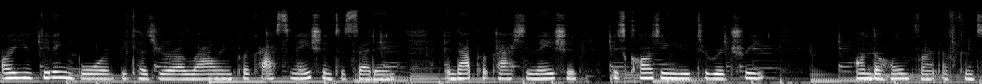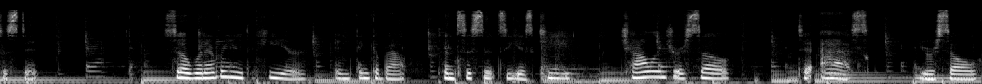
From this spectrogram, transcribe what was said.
are you getting bored because you're allowing procrastination to set in and that procrastination is causing you to retreat on the home front of consistent. So, whenever you hear and think about consistency is key, challenge yourself to ask yourself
